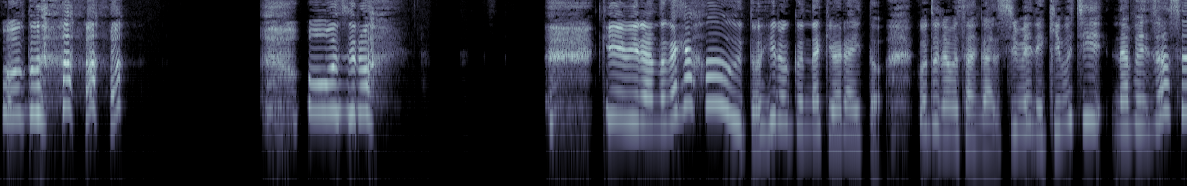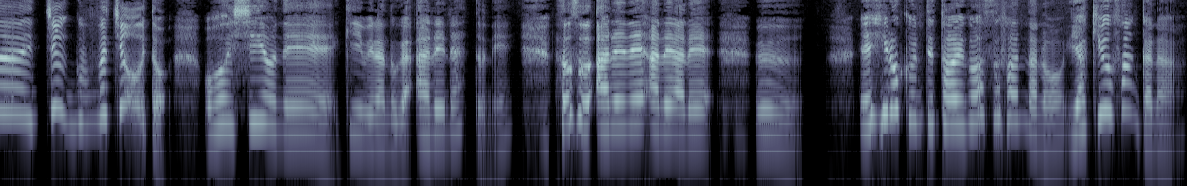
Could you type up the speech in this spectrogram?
本当だ。面白い。キーミランドがヒャッホーとヒロくん泣き笑いと、コトナムさんが締めにキムチ鍋ザスチュグブチョーと、美味しいよね。キーミランドがあれなとね。そうそう、あれね、あれあれ。うん。え、ヒロ君ってタイガースファンなの？野球ファンかな？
